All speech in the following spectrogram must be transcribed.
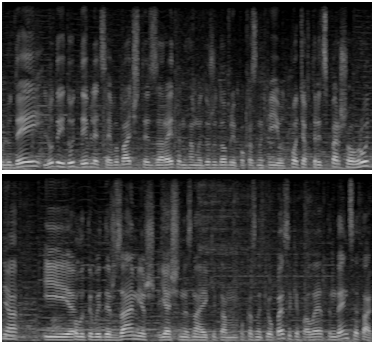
у людей. Люди йдуть, дивляться, і ви бачите за рейтингами дуже добрі показники. От потяг 31 грудня. І коли ти вийдеш заміж, я ще не знаю, які там показники у песиків, але тенденція так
